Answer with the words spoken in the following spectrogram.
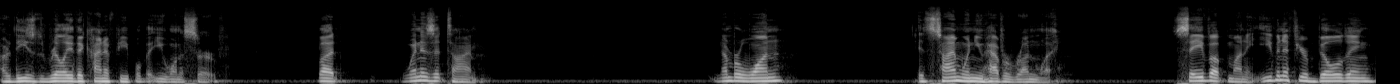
Are these really the kind of people that you want to serve? But when is it time? Number one, it's time when you have a runway save up money. Even if you're building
